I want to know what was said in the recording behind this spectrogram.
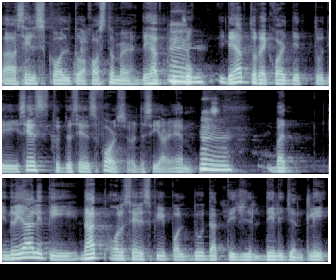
uh, sales call to a customer, they have to book, they have to record it to the sales to the Salesforce or the CRM. Mm. But in reality, not all salespeople do that diligently.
